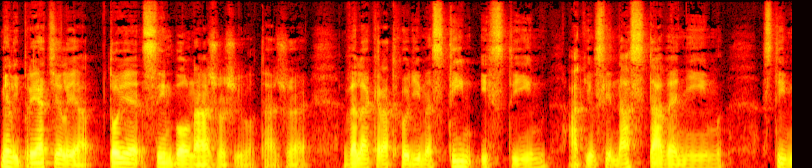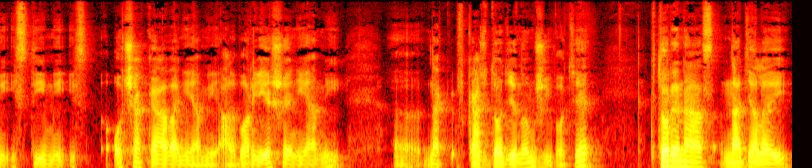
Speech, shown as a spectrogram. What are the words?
Milí priatelia, to je symbol nášho života, že veľakrát chodíme s tým istým, akýmsi nastavením, s tými istými očakávaniami alebo riešeniami v každodennom živote ktoré nás naďalej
